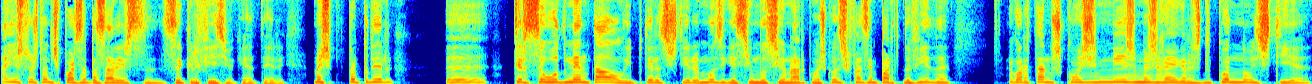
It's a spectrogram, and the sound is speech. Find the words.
Aí as pessoas estão dispostas a passar este sacrifício que é ter, mas para poder uh, ter saúde mental e poder assistir a música e se emocionar com as coisas que fazem parte da vida. Agora, estarmos com as mesmas regras de quando não existia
